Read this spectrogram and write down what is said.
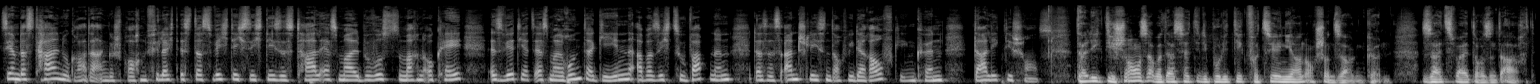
Sie haben das Tal nur gerade angesprochen. Vielleicht ist das wichtig, sich dieses Tal erstmal bewusst zu machen. Okay, es wird jetzt erstmal runtergehen, aber sich zu wappnen, dass es anschließend auch wieder raufgehen können, da liegt die Chance. Da liegt die Chance, aber das hätte die Politik vor zehn Jahren auch schon sagen können, seit 2008.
